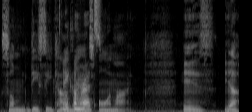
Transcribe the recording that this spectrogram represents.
some DC comrades, comrades. online. Is yeah,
